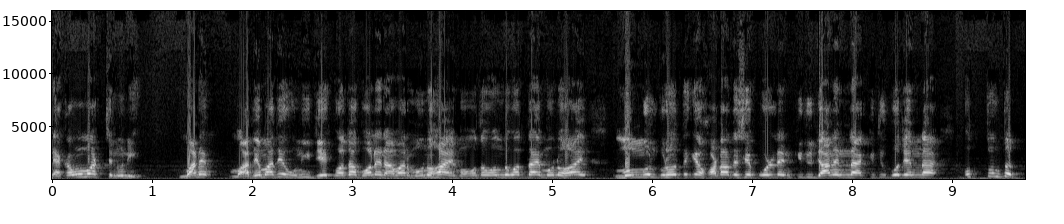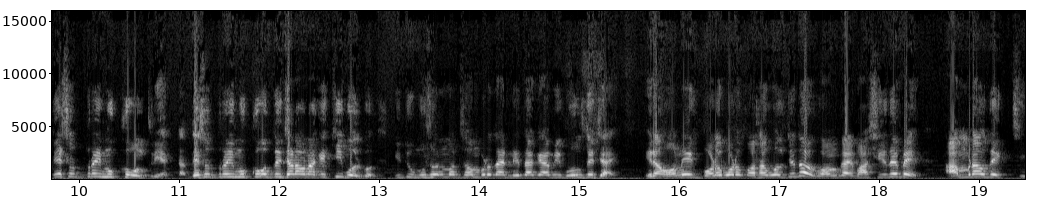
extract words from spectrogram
ন্যাকামো মারছেন উনি। মানে মাঝে মাঝে উনি যে কথা বলেন, আমার মনে হয়, মমতা বন্দ্যোপাধ্যায় মনে হয় মঙ্গল গ্রহ থেকে হঠাৎ এসে পড়লেন, কিছু জানেন না, কিছু বোঝেন না। অত্যন্ত দেশদ্রোহী মুখ্যমন্ত্রী একটা। দেশদ্রোহী মুখ্যমন্ত্রী ছাড়া ওনাকে কি বলব? কিন্তু মুসলমান সম্প্রদায়ের নেতাকে আমি বলতে চাই, এরা অনেক বড় বড় কথা বলছে তো, গঙ্গায় ভাসিয়ে দেবে। আমরাও দেখছি।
